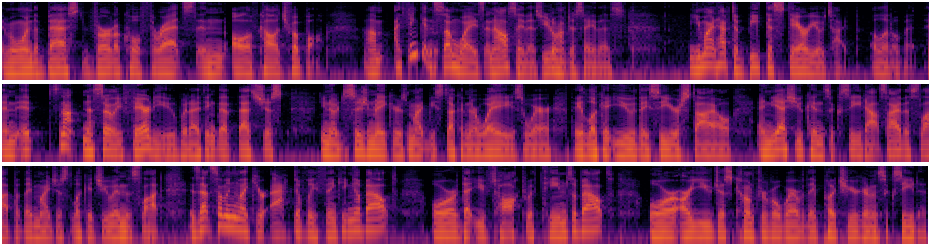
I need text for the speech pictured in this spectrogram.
and were one of the best vertical threats in all of college football. Um, I think in some ways, and I'll say this, you don't have to say this, you might have to beat the stereotype a little bit. And it's not necessarily fair to you, but I think that that's just, you know, decision makers might be stuck in their ways where they look at you, they see your style, and yes, you can succeed outside the slot, but they might just look at you in the slot. Is that something like you're actively thinking about or that you've talked with teams about? Or are you just comfortable wherever they put you, you're going to succeed in?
